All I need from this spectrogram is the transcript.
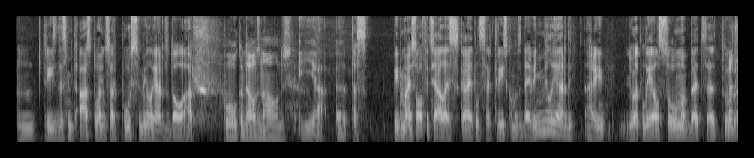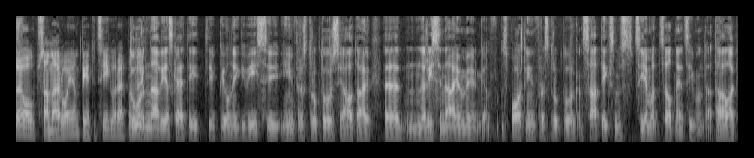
38,5 mm, miljardus dolāru. Pulka daudz naudas. Jā, e, tas pirmais oficiālais skaitlis ir 3,9 miljardi. Arī ļoti liela summa, bet e, tur bet vēl samērojami, pieticīgi varētu būt. Tur teikt. nav ieskaitīti pilnīgi visi infrastruktūras jautājumi, e, risinājumi, gan sporta infrastruktūra, gan satiksmes, ciemata celtniecība un tā tālāk.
